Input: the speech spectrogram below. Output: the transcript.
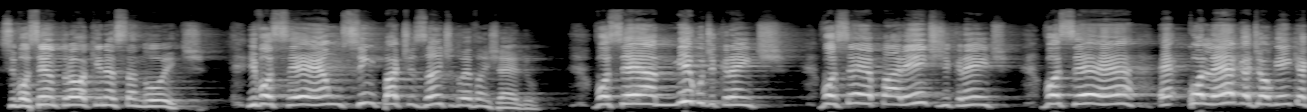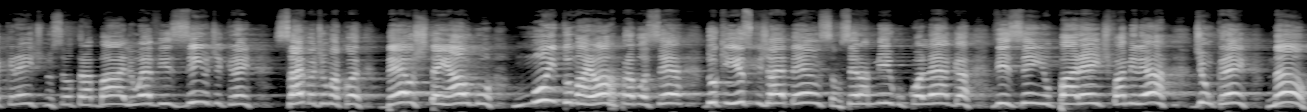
Se você entrou aqui nessa noite e você é um simpatizante do Evangelho, você é amigo de crente, você é parente de crente, você é, é, colega de alguém que é crente do seu trabalho, é vizinho de crente. Saiba de uma coisa: Deus tem algo muito maior para você do que isso que já é bênção. Ser amigo, colega, vizinho, parente, familiar de um crente. Não,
